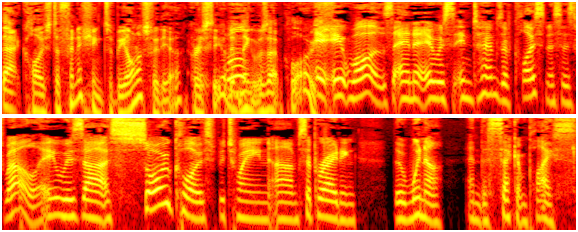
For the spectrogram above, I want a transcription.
that close to finishing, to be honest with you, Krysti. I didn't think it was that close. It, it was, and it was in terms of closeness as well. It was uh, so close between um, separating the winner and the second place.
